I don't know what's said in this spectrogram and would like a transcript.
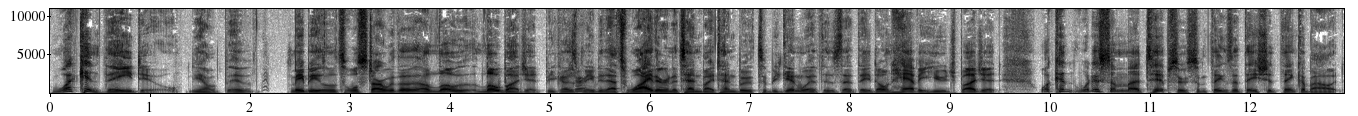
what can they do you know maybe let's we'll start with a, a low low budget because sure. maybe that's why they're in a 10 by 10 booth to begin with is that they don't have a huge budget what can what are some uh, tips or some things that they should think about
